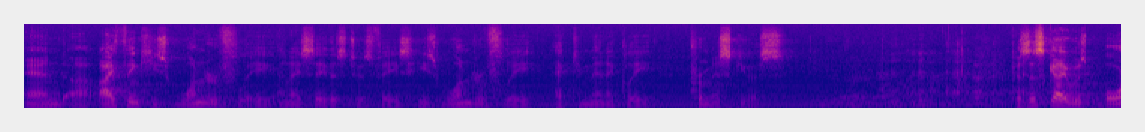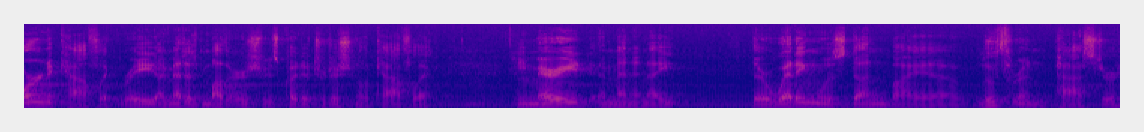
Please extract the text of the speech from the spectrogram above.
And uh, I think he's wonderfully, and I say this to his face, he's wonderfully ecumenically promiscuous. Because this guy was born a Catholic, raised, I met his mother, she was quite a traditional Catholic. He married a Mennonite. Their wedding was done by a Lutheran pastor.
